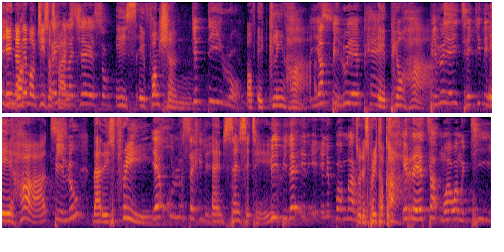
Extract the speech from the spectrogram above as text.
in the name of Jesus ka leina la Christ is a function of a clean heart, a pure heart, itshekileng a heart that is free and sensitive to the Spirit of God. reetsa moya wa modimo.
